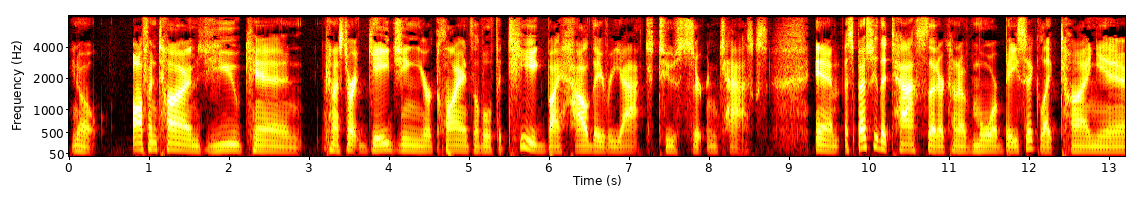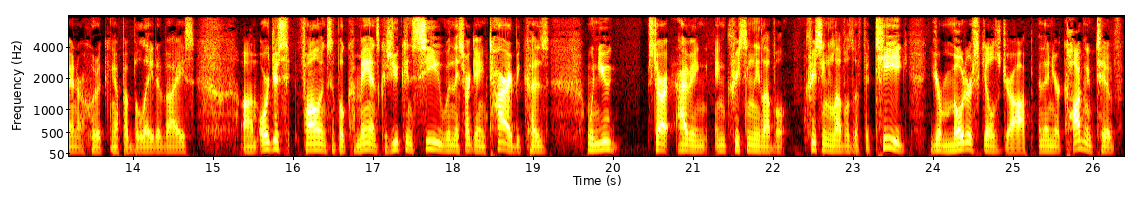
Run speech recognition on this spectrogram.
you know oftentimes you can kind of start gauging your client's level of fatigue by how they react to certain tasks. And especially the tasks that are kind of more basic, like tying in or hooking up a belay device. Um, or just following simple commands because you can see when they start getting tired because when you start having increasingly level increasing levels of fatigue your motor skills drop and then your cognitive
